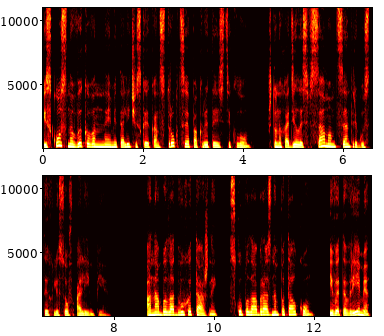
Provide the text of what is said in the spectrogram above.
Искусно выкованная металлическая конструкция, покрытая стеклом, что находилась в самом центре густых лесов Олимпии. Она была двухэтажной, с куполообразным потолком, и в это время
